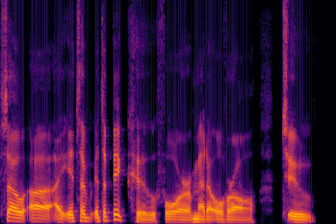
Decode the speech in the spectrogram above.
So uh, I, it's a it's a big coup for meta overall to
